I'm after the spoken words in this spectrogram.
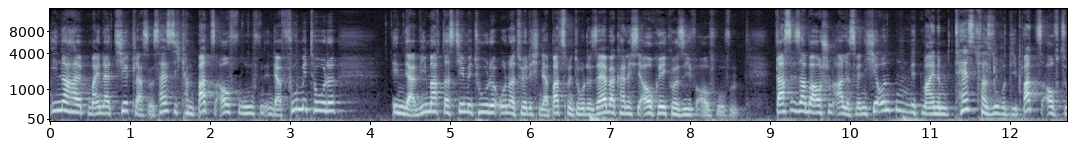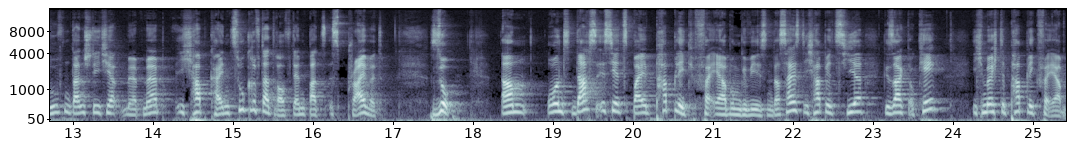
innerhalb meiner Tierklasse. Das heißt, ich kann Buts aufrufen in der Foo-Methode, in der Wie macht das Tier-Methode und natürlich in der Batz-Methode selber kann ich sie auch rekursiv aufrufen. Das ist aber auch schon alles. Wenn ich hier unten mit meinem Test versuche, die Batz aufzurufen, dann steht hier Map Map, ich habe keinen Zugriff darauf, denn Batz ist private. So, ähm, und das ist jetzt bei Public-Vererbung gewesen. Das heißt, ich habe jetzt hier gesagt, okay, ich möchte Public vererben.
